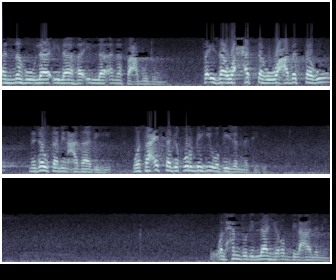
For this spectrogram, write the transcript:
أنه لا إله إلا أنا فاعبدون. فإذا وحدته وعبدته نجوت من عذابه وسعدت بقربه وفي جنته. والحمد لله رب العالمين.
